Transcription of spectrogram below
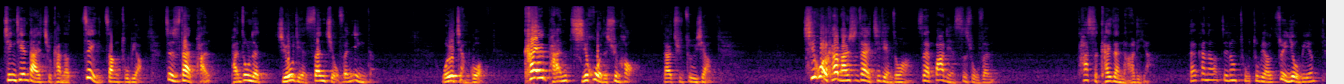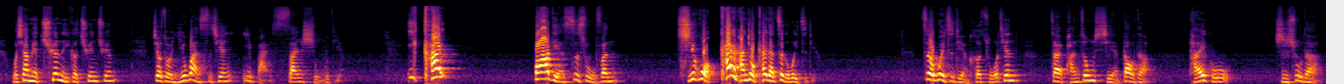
今天大家去看到这张图表，这是在盘盘中的九点三九分印的。我有讲过，开盘期货的讯号，大家去注意一下。期货的开盘是在几点钟啊？在八点四十五分。它是开在哪里呀？大家看到这张图图表的最右边，我下面圈了一个圈圈。叫做一万四千一百三十五点，一开八点四十五分，期货开盘就开在这个位置点。这位置点和昨天在盘中写到的台股指数的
